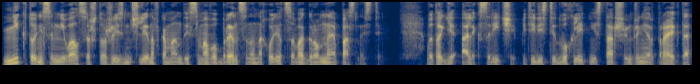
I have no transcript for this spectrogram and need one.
никто не сомневался, что жизнь членов команды и самого Брэнсона находится в огромной опасности. В итоге Алекс Ричи, 52-летний старший инженер проекта,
